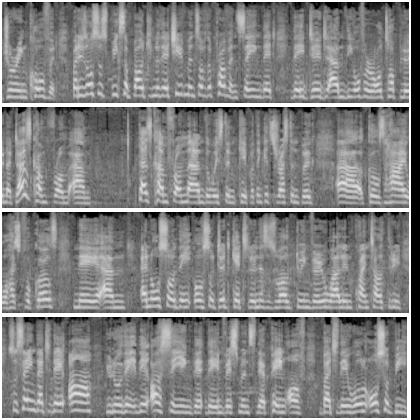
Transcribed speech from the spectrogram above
during COVID. But he also speaks about, you know, the achievements of the province, saying that they did um, the overall top learner does come from um, does come from um, the Western Cape. I think it's Rustenburg uh, Girls High or High School for Girls. They, um, and also they also did get learners as well, doing very well in quintile three. So saying that they are, you know, they, they are seeing the, the investments, they're paying off, but they will also be,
